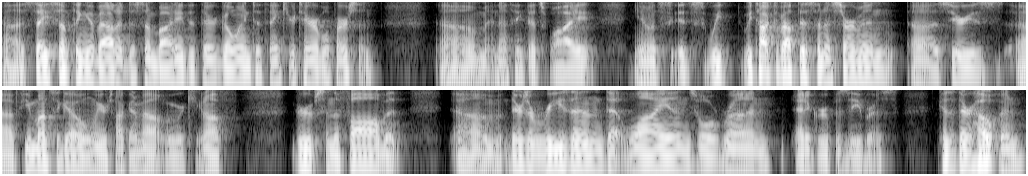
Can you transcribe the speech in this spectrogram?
uh, say something about it to somebody, that they're going to think you're a terrible person. Um, and I think that's why you know it's it's we we talked about this in a sermon uh, series uh, a few months ago when we were talking about when we were kicking off groups in the fall, but um, there's a reason that lions will run at a group of zebras because they're hoping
